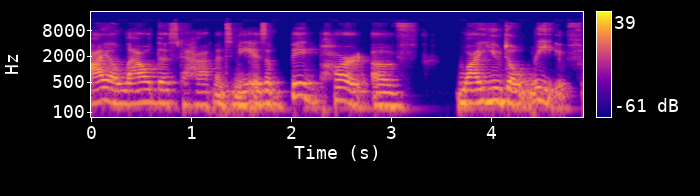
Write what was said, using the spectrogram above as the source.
I allowed this to happen to me is a big part of why you don't leave.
